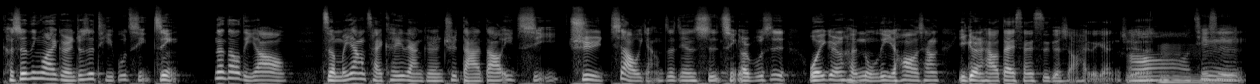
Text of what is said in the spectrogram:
可是另外一个人就是提不起劲，那到底要怎么样才可以两个人去达到一起去教养这件事情，而不是我一个人很努力，然后好像一个人还要带三四个小孩的感觉。哦，其实，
